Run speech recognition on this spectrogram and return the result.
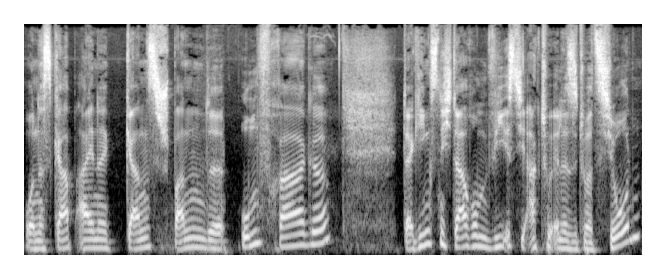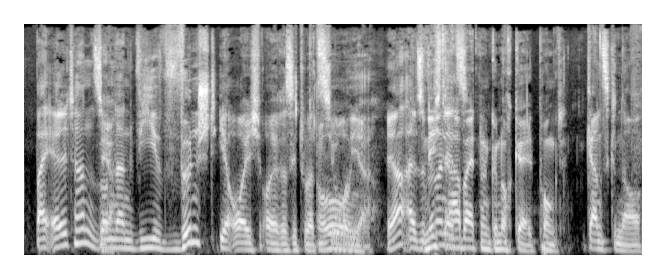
und es gab eine ganz spannende Umfrage. Da ging es nicht darum, wie ist die aktuelle Situation bei Eltern, sondern wie wünscht ihr euch eure Situation? Oh ja. ja also Nicht jetzt- arbeiten und genug Geld, Punkt. Ganz genau.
